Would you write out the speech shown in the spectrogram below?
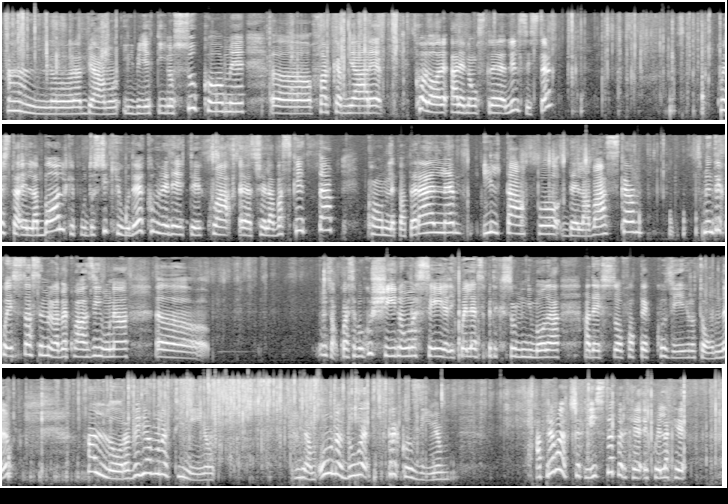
allora abbiamo il bigliettino su come uh, far cambiare colore alle nostre Little Sister. Questa è la ball che appunto si chiude. Come vedete qua eh, c'è la vaschetta con le paperelle il tappo della vasca mentre questa sembrerebbe quasi una uh, non so, qua siamo un cuscino, una sedia di quelle sapete che sono di moda adesso fatte così rotonde allora vediamo un attimino. Abbiamo una, due, tre cosine. Apriamo la checklist perché è quella che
